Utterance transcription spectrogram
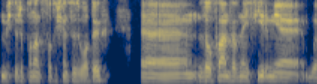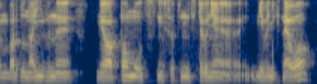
myślę, że ponad 100 tysięcy złotych. E, zaufałem pewnej firmie, byłem bardzo naiwny, miała pomóc, niestety nic z tego nie, nie wyniknęło.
